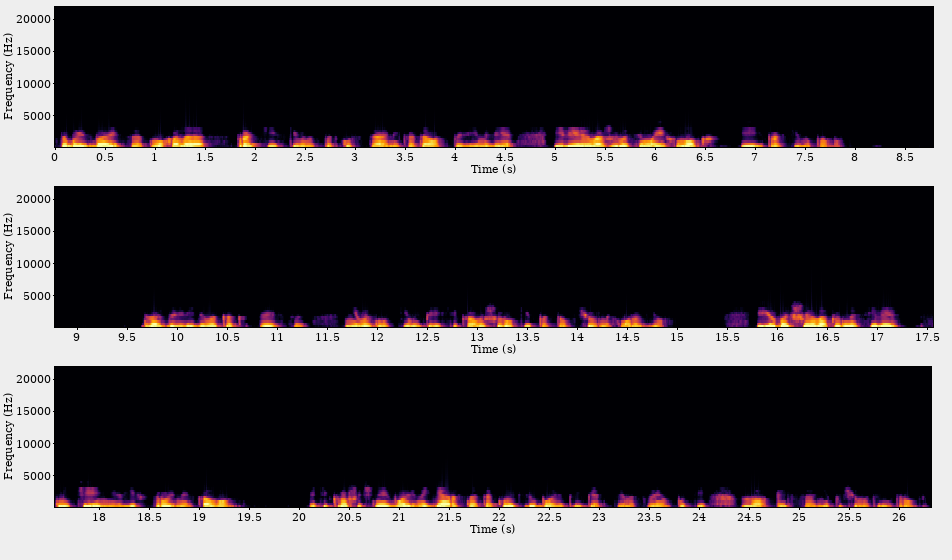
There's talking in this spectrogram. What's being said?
Чтобы избавиться от мух, она протискивалась под кустами, каталась по земле или ложилась у моих ног и просила помочь. Дважды я видела, как Эльса невозмутимо пересекала широкий поток черных муравьев. Ее большие лапы вносили смятение в их стройные колонны. Эти крошечные воины яростно атакуют любое препятствие на своем пути, но Эльса они почему-то не трогали.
